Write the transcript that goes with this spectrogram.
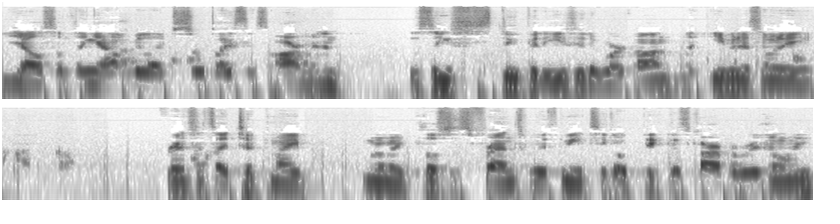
yell something out and be like, just replace this arm. And this thing's stupid easy to work on. Like even if somebody for instance, I took my one of my closest friends with me to go pick this car up originally,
